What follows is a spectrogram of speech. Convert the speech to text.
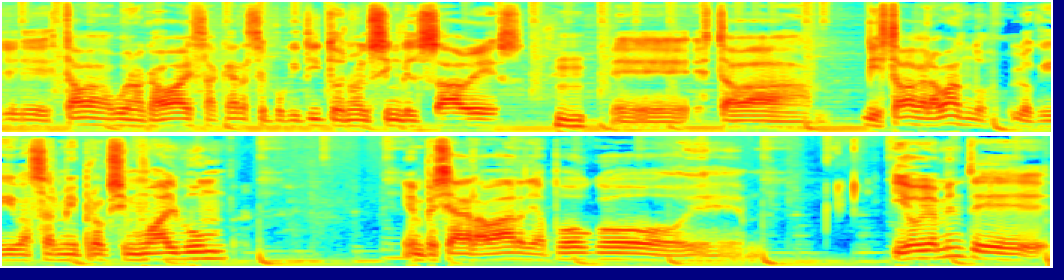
eh, estaba, bueno, acababa de sacar hace poquitito, ¿no? El single Sabes. Mm, Eh, estaba y estaba grabando lo que iba a ser mi próximo álbum. Empecé a grabar de a poco eh, y obviamente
